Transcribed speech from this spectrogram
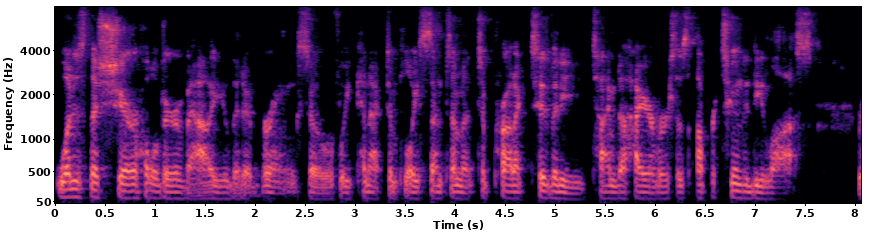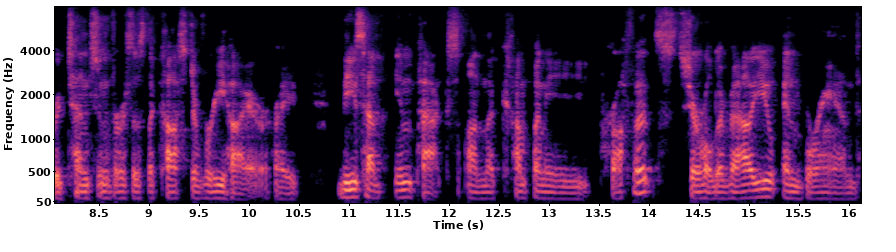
what is the shareholder value that it brings? So if we connect employee sentiment to productivity, time to hire versus opportunity loss, retention versus the cost of rehire, right? These have impacts on the company profits, shareholder value, and brand.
